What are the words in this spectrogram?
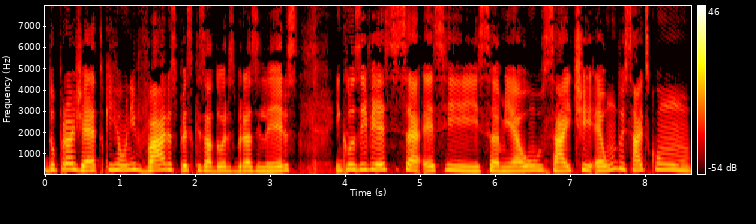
do projeto que reúne vários pesquisadores brasileiros. Inclusive, esse, esse SAMI é um site, é um dos sites com,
